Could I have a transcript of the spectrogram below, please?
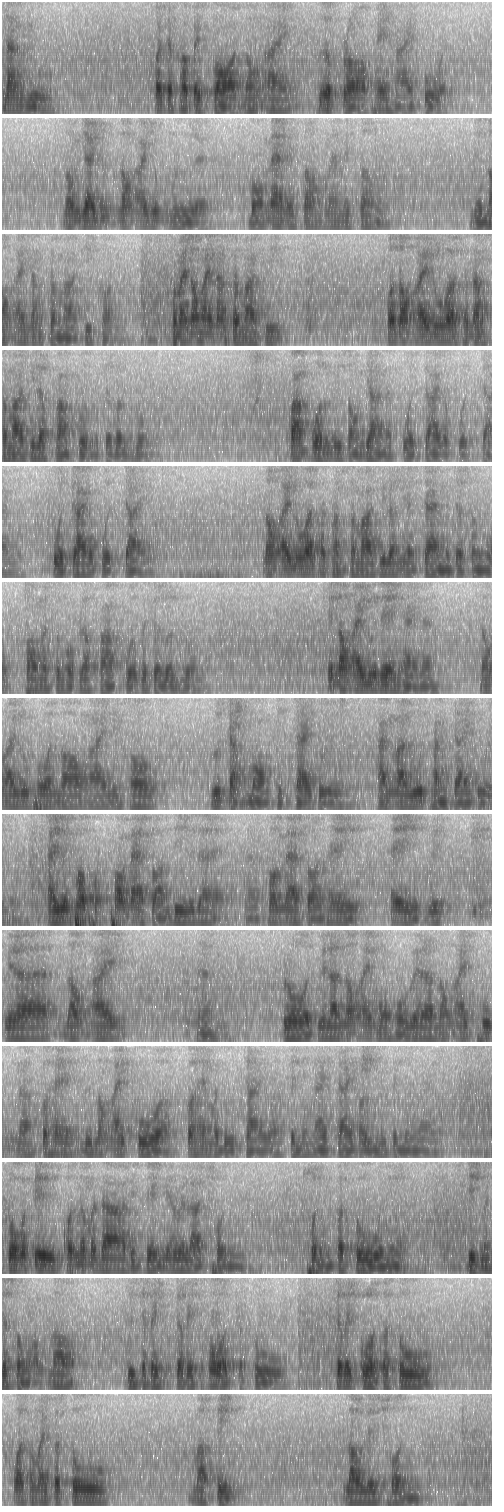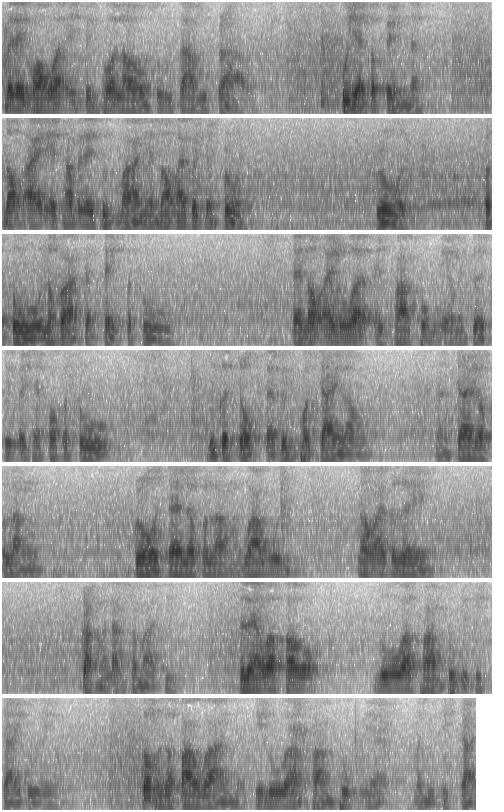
นั่งอยู่ ก็จะเข้าไปกอดน้องไอเพื่อปลอบให้หายปวด น้องยายุน้องไอยกมือเลย บอกแม่ไม่ต้อง แม่ไม่ต้อง เดี๋ยวน้องไอ้นั่งสมาธิก่อนทำไมน้องไอ้นั่งสมาธิ เพราะน้องไอรู้ว่าถ้านั่งสมาธิแล้วความปวดมันจะลดลง ความปวดมีสองอย่างนะปวดกายกับปวดใจ ปวดกายกับปวดใจ น้องไอรู้ว่าถ้าทำสมาธิแล้วเนี่ยใจมันจะสงบ พอมันสงบแล้วความปวดก็จะลดลงไอ้น้องไอรู้ได้ยังไงนะ น้องไอรู้เพราะว่าน้องไอนี่เขารู้จักมองจิตใจตัวเองหันมารู้ทันใจตัวเองไอ้เป็นพ่อพ่อแม่สอนดีก็ได้นะพ่อแม่สอนให้ให้ เวลาน้องไอ้นะโกรธเวลาน้องไอ้โมโห เวลาน้องไอ้ทุกข์นะก็ให้หรือน้องไอ้กลัว ก็ให้มาดูใจว่าเป็นยังไงใจตอนนี้เป็นยังไง ปกติคนธรรมดาเด็กๆเนี่ยเวลาชนชนประตูเนี่ย จิตมันจะส่งออกนอก คือจะไปจะไปโทษประตู จะไปโกรธประตู ว่าทำไมประตูมาปิด เราเลยชน ไม่ได้มองว่าเป็นเพราะเราซุ่มซ่ามหรือเปล่า ผู้ใหญ่ก็เป็นนะ น้องไอซ์เนี่ยถ้าไม่ได้ฝึกมาเนี่ย น้องไอซ์ก็จะโกรธโกรธประตูแล้วก็อาจจะเตะประตู แต่น้องไอซ์รู้ว่าไอ้ความทุกข์เนี่ยมันเกิดขึ้นไม่ใช่เพราะประตู หรือกระจกแต่เป็นเพราะใจเราใจเรากำลังโกรธใจเรากำลังว้าวุ่น น้องไอซ์ก็เลย กลับมานั่งสมาธิ แสดงว่าเขารู้ว่าความทุกข์อยู่ที่ใจตัวเอง ก็เหมือนกับปาวานที่รู้ว่าความทุกข์เนี่ย มันอยู่ที่ใจ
